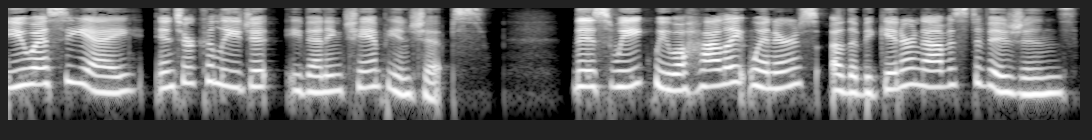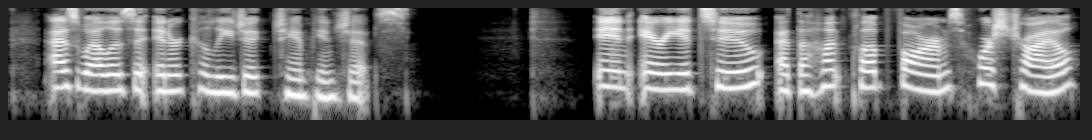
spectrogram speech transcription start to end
USEA Intercollegiate Eventing Championships. This week, we will highlight winners of the beginner novice divisions as well as the intercollegiate championships. In Area 2 at the Hunt Club Farms horse trial,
